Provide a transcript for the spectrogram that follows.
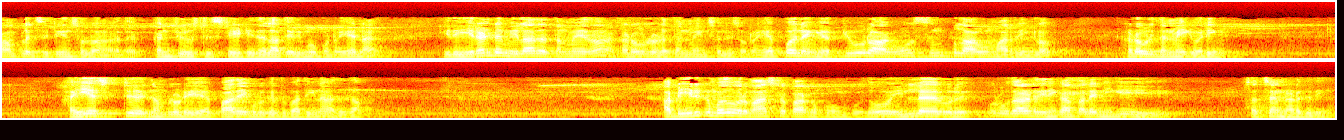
காம்ப்ளெக்சிட்டின்னு சொல்லுவாங்க அந்த கன்ஃபியூஸ்டு ஸ்டேட் இது எல்லாத்தையும் ரிமூவ் பண்ணுறோம் ஏன்னா இது இரண்டும் இல்லாத தன்மை தான் கடவுளோட தன்மைன்னு சொல்லி சொல்கிறேன் எப்போ நீங்கள் பியூராகவும் சிம்பிளாகவும் மாறுறீங்களோ கடவுள் தன்மைக்கு வரீங்க. ஹையஸ்ட்டு நம்மளுடைய பாதையை கொடுக்கறது பார்த்தீங்கன்னா அதுதான். அப்படி இருக்கும்போது ஒரு மாஸ்டர் பார்க்க போகும்போதோ இல்லை ஒரு ஒரு உதாரணத்துக்கு இன்னைக்கு காத்தால இன்னைக்கு சத்சங் நடக்குதுங்க.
